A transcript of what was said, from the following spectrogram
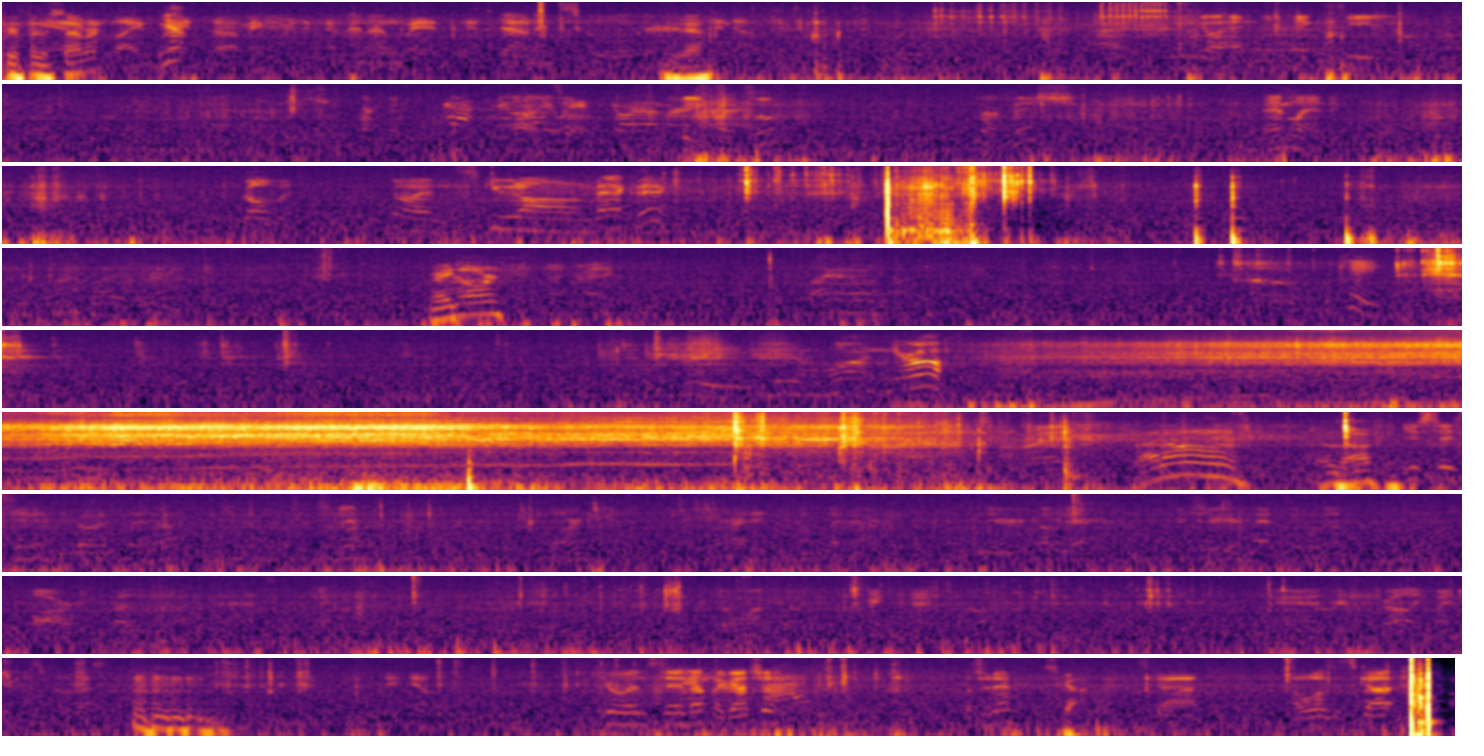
for the summer? Yep. Ready, Lauren? I gotcha. What's your name? Scott. Scott. How was it, Scott?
